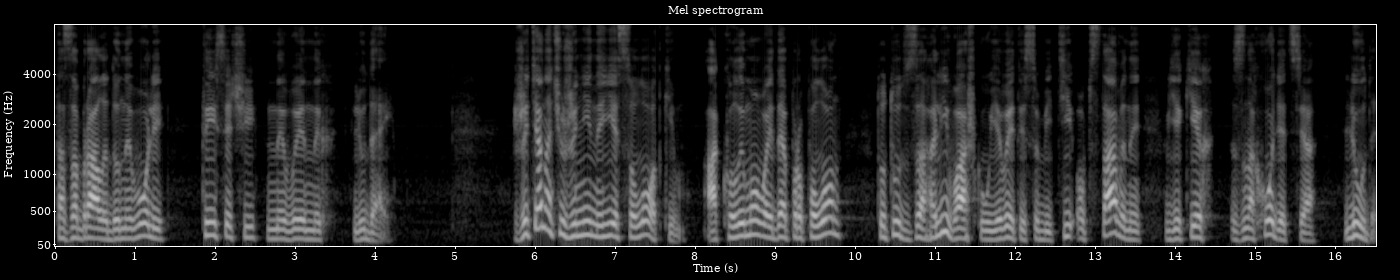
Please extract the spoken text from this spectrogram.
та забрали до неволі тисячі невинних людей. Життя на чужині не є солодким, а коли мова йде про полон, то тут взагалі важко уявити собі ті обставини, в яких знаходяться люди.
